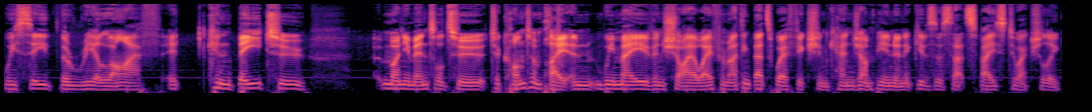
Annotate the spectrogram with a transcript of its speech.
we see the real life, it can be too monumental to to contemplate and we may even shy away from it. I think that's where fiction can jump in and it gives us that space to actually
